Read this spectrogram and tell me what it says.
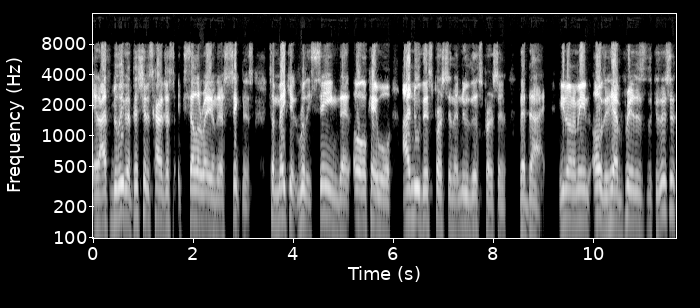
and i believe that this shit is kind of just accelerating their sickness to make it really seem that oh okay well i knew this person that knew this person that died you know what i mean oh did he have a pre-existing condition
